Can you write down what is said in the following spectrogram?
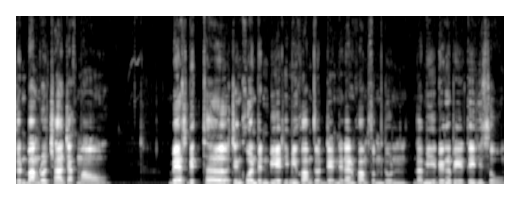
จนบังรสชาติจากเมาส์เบสบิ t เ e อร์จึงควรเป็นเบียร์ที่มีความโดดเด่นในด้านความสมดุล และมี drinkability ที่สูง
